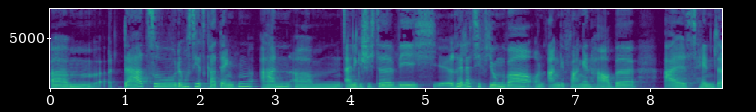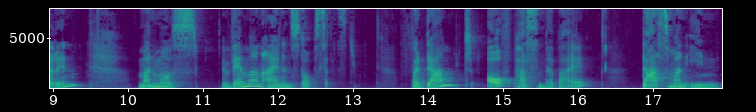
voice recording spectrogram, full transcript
Ähm, dazu, da muss ich jetzt gerade denken an ähm, eine Geschichte, wie ich relativ jung war und angefangen habe als Händlerin. Man muss wenn man einen Stop setzt, verdammt aufpassen dabei, dass man ihn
